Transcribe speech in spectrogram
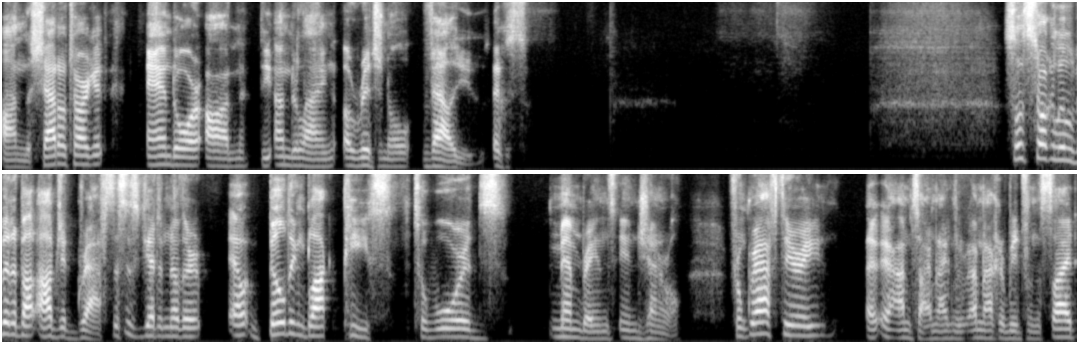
on the shadow target and or on the underlying original value. So let's talk a little bit about object graphs. This is yet another building block piece towards membranes in general. From graph theory, uh, uh, I'm sorry, I'm not, I'm not going to read from the slide.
